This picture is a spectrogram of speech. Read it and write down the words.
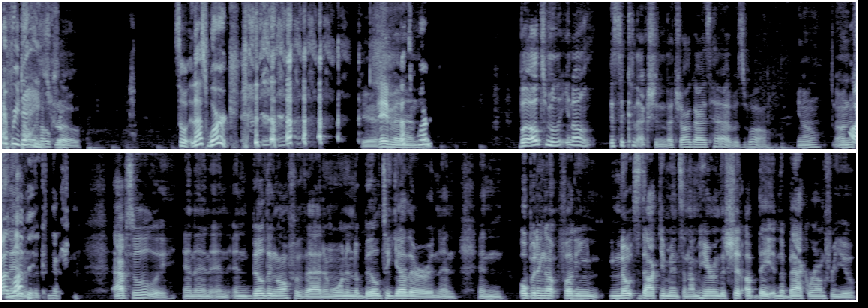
Every day. so. so that's work. yeah. Hey man. But ultimately, you know, it's a connection that y'all guys have as well. You know, oh, I love it. The connection. Absolutely. And then and, and building off of that and wanting to build together and and and opening up fucking notes documents and I'm hearing the shit update in the background for you.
